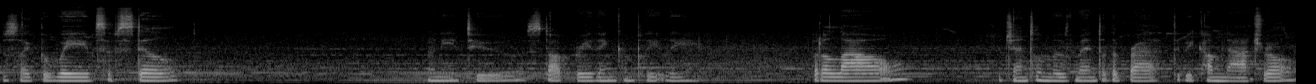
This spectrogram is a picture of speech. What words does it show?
just like the waves have stilled. No need to stop breathing completely, but allow the gentle movement of the breath to become natural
